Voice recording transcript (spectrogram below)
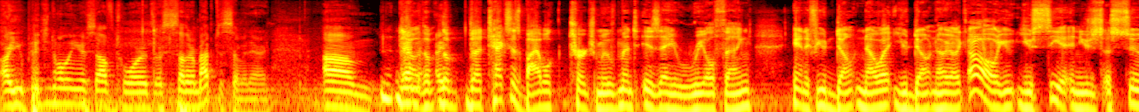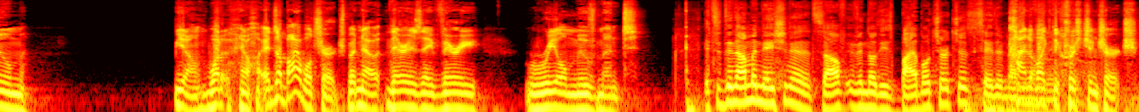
are you pigeonholing yourself towards a Southern Baptist seminary? Um, no, the, I, the, the Texas Bible Church movement is a real thing, and if you don't know it, you don't know. You're like, oh, you you see it, and you just assume, you know, what you know, it's a Bible church, but no, there is a very real movement it's a denomination in itself, even though these Bible churches say they're not kind of like the Christian church,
